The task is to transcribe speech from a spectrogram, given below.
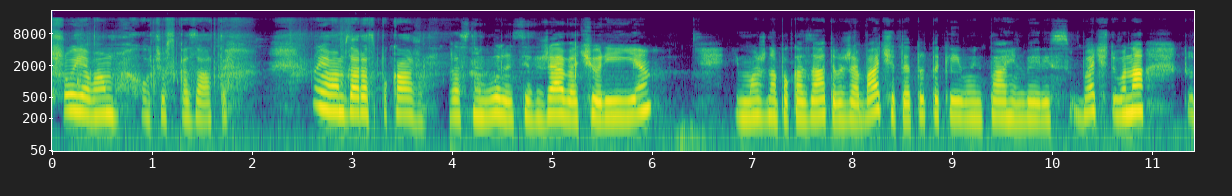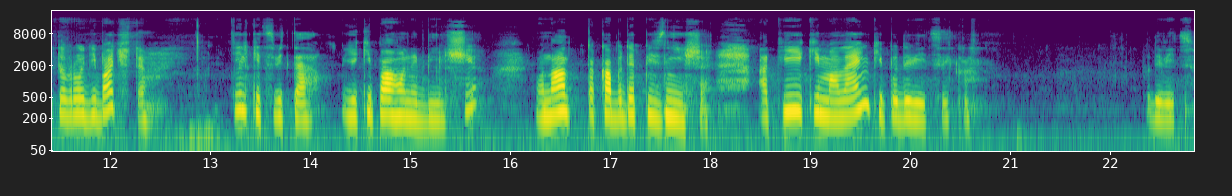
Що я вам хочу сказати? Ну, я вам зараз покажу. Зараз на вулиці вже вечоріє. І можна показати вже, бачите, тут такий він пагін виріс. Бачите, вона тут, вроді, бачите, тільки цвіте. Які пагони більші, вона така буде пізніше. А ті, які маленькі, подивіться, яка. Подивіться,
